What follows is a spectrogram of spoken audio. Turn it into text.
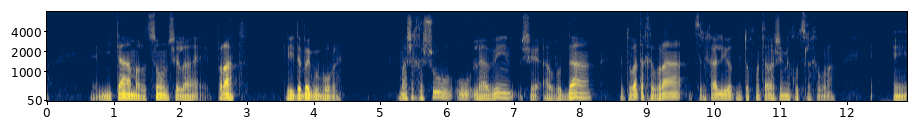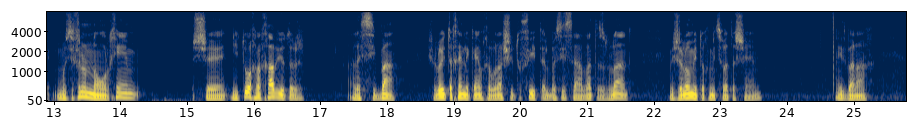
אה, מטעם הרצון של הפרט להידבק בבורא. מה שחשוב הוא להבין שהעבודה לטובת החברה צריכה להיות מתוך מטרה שהיא מחוץ לחברה. אה, מוסיפים לנו האורחים שניתוח רחב יותר על הסיבה שלא ייתכן לקיים חברה שיתופית על בסיס אהבת הזולת ושלא מתוך מצוות השם, יתברך,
